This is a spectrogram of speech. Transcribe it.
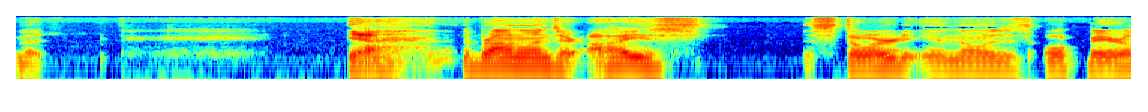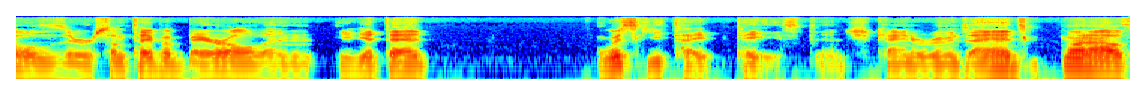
But yeah, the brown ones are always stored in those oak barrels or some type of barrel, and you get that whiskey type taste, and kind of ruins it. And it's one I'll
